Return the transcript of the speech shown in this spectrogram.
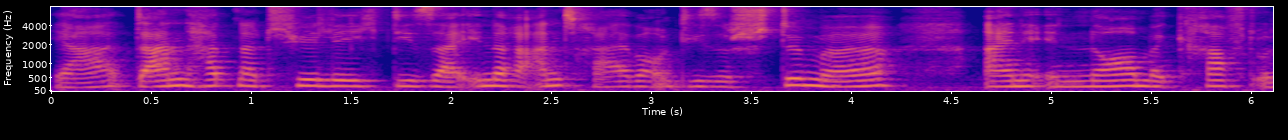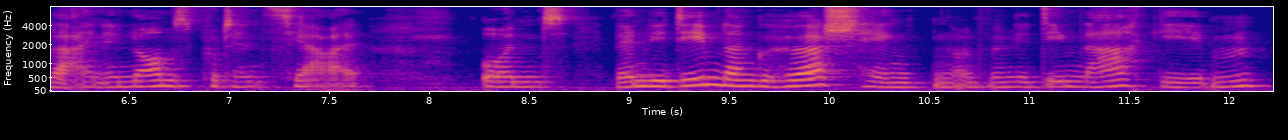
ja, dann hat natürlich dieser innere Antreiber und diese Stimme eine enorme Kraft oder ein enormes Potenzial. Und wenn wir dem dann Gehör schenken und wenn wir dem nachgeben,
